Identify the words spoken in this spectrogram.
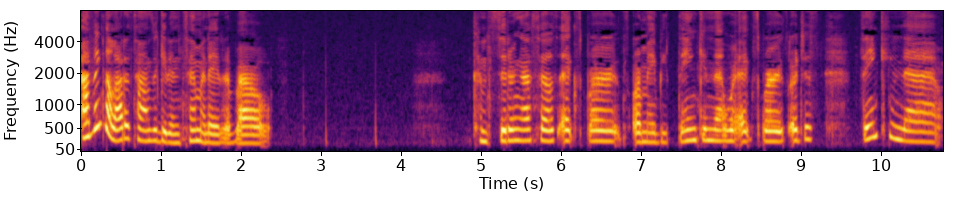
I think a lot of times we get intimidated about considering ourselves experts or maybe thinking that we're experts or just thinking that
